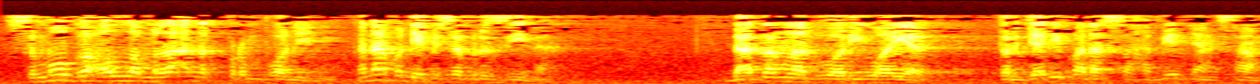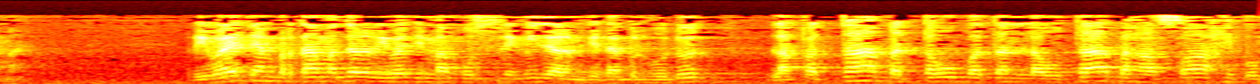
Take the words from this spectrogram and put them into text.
semoga Allah melaknat perempuan ini. Kenapa dia bisa berzina? Datanglah dua riwayat, terjadi pada sahabat yang sama. Riwayat yang pertama adalah riwayat Imam Muslim ini dalam kitab Al-Hudud, laqad tabat taubatan law tabaha sahibu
